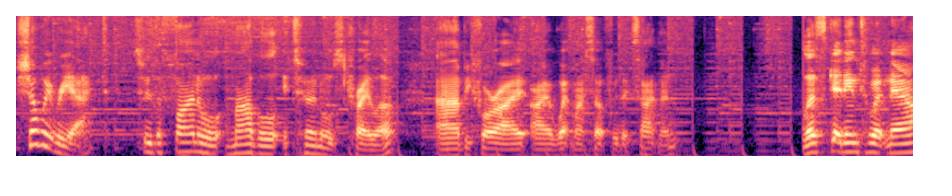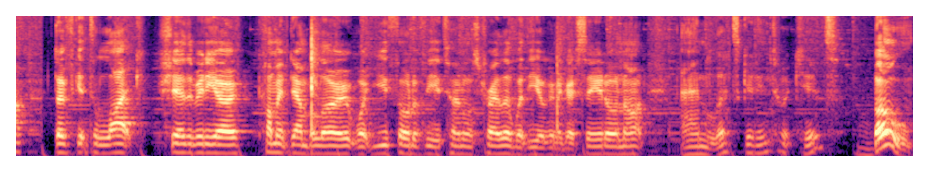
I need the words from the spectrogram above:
shall we react to the final Marvel Eternals trailer uh, before I, I wet myself with excitement? Let's get into it now. Don't forget to like, share the video, comment down below what you thought of the Eternals trailer, whether you're going to go see it or not, and let's get into it, kids. Boom!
